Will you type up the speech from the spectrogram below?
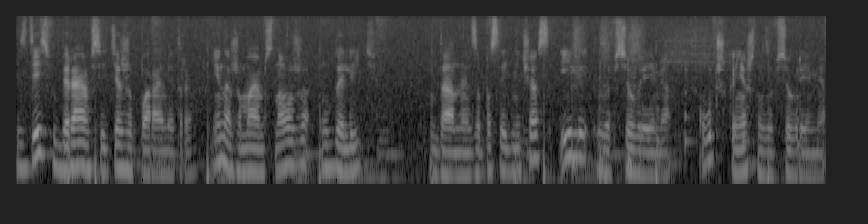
Здесь выбираем все те же параметры и нажимаем снова же удалить данные за последний час или за все время. Лучше, конечно, за все время.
